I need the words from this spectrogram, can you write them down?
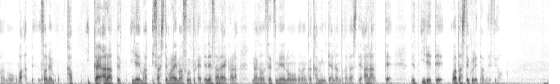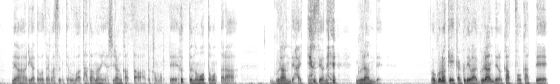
あの、わーって、それも、か、一回洗って入れま、いさせてもらいますとか言ってね、皿やから、中の説明のなんか紙みたいなんとか出して、洗って、で、入れて、渡してくれたんですよ。で、ああ、りがとうございます、みたいな。うわ、ただなんや、知らんかったわ、とか思って、ふって飲もうと思ったら、グランデ入ってんすよね。グランデ。僕の計画ではグランデのカップを買って、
